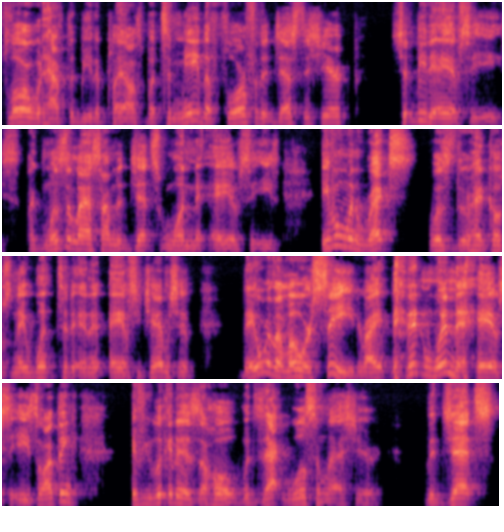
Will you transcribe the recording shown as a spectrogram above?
floor would have to be the playoffs. But to me, the floor for the Jets this year should be the AFC East. Like, when's the last time the Jets won the AFC East? Even when Rex was the head coach and they went to the AFC Championship, they were the lower seed, right? They didn't win the AFC East. So I think if you look at it as a whole, with Zach Wilson last year, the Jets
